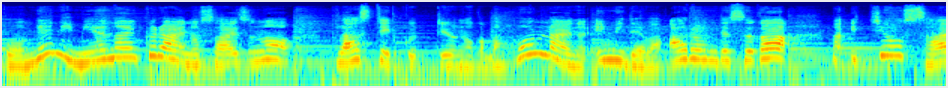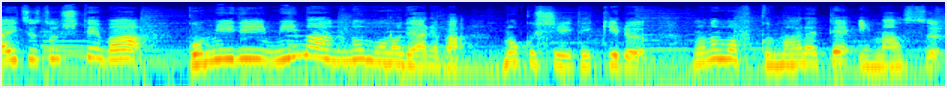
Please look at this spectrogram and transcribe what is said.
こう目に見えないくらいのサイズのプラスチックっていうのが、まあ、本来の意味ではあるんですが、まあ、一応サイズとしては 5mm 未満のものであれば目視できるものも含まれています、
